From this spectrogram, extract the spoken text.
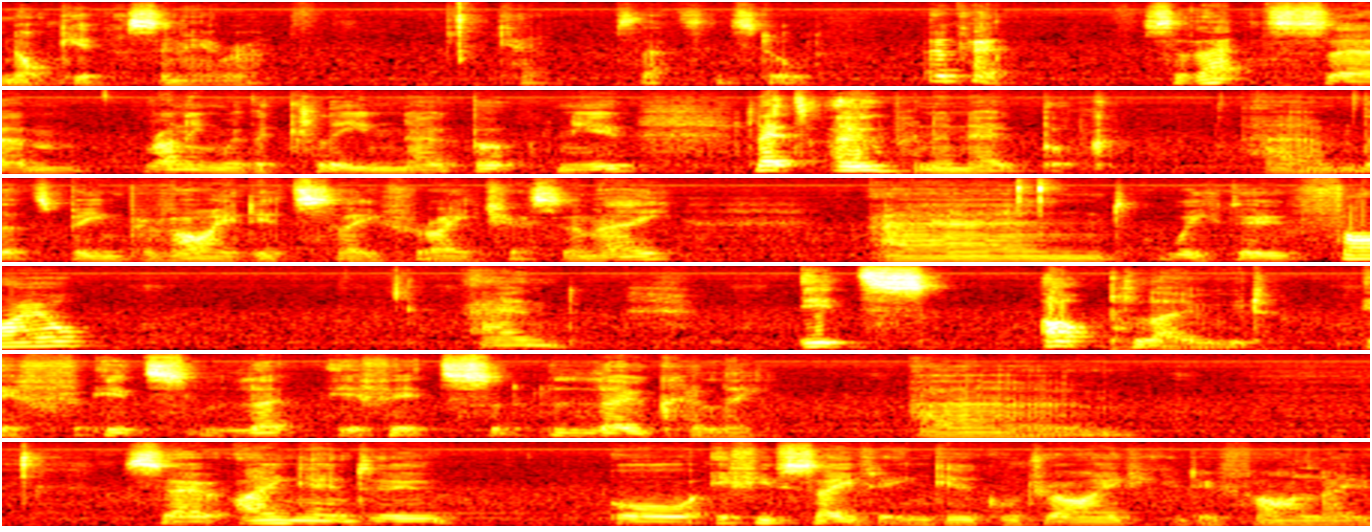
not give us an error. Okay, so that's installed. Okay, so that's um, running with a clean notebook, new. Let's open a notebook um, that's been provided, say for HSMA, and we do file, and it's upload if it's if it's locally. Um, so I'm going to, or if you've saved it in Google Drive, you can do file lo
